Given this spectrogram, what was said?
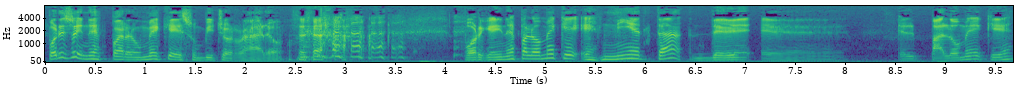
Por eso Inés Palomeque es un bicho raro. Porque Inés Palomeque es nieta de... Eh, el palomeque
